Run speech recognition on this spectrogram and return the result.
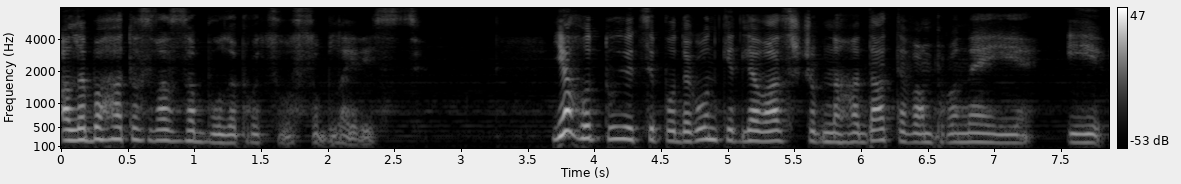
Але багато з вас забули про цю особливість. Я готую ці подарунки для вас, щоб нагадати вам про неї і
